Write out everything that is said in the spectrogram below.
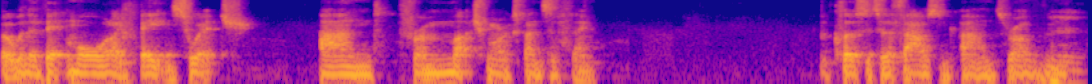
but with a bit more like bait and switch, and for a much more expensive thing, but closer to a thousand pounds rather than mm.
